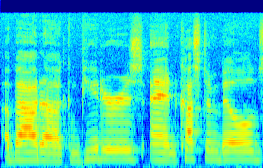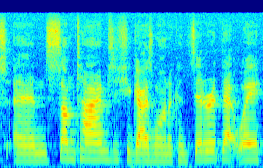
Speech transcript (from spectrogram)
about uh, computers and custom builds and sometimes if you guys want to consider it that way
